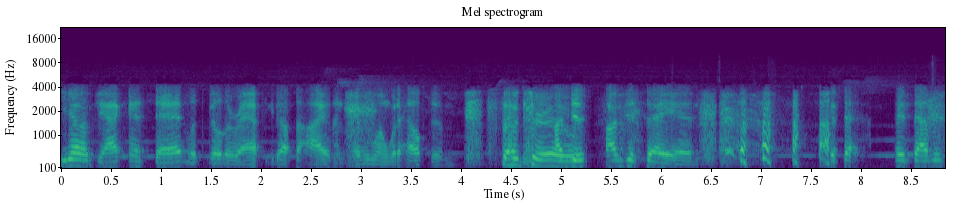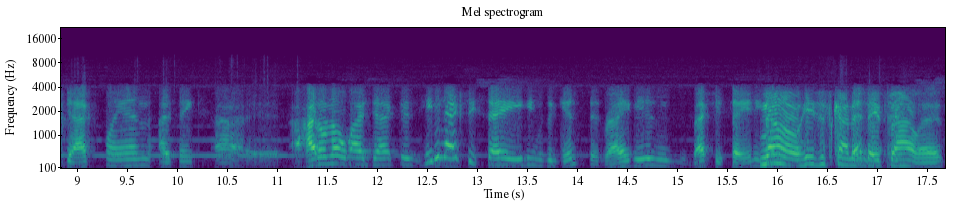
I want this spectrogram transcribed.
You know, if Jack had said, "Let's build a raft to get off the island," everyone would have helped him. So true. I'm just, I'm just saying. if that, if that was Jack's plan, I think. Uh, I don't know why Jack did. He didn't actually say he was against it, right? He didn't actually say anything. no, he just kind of stayed silent.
